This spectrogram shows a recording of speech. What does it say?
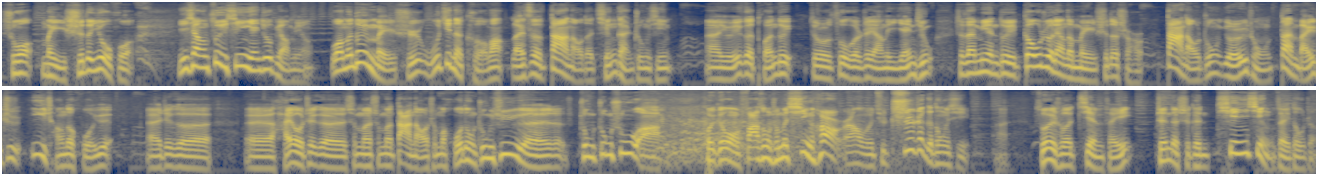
说美食的诱惑，一项最新研究表明，我们对美食无尽的渴望来自大脑的情感中心。啊，有一个团队就是做过这样的研究，是在面对高热量的美食的时候，大脑中有一种蛋白质异常的活跃。哎，这个。呃，还有这个什么什么大脑什么活动中枢呃中中枢啊，会给我们发送什么信号，让我们去吃这个东西啊。所以说减肥真的是跟天性在斗争。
